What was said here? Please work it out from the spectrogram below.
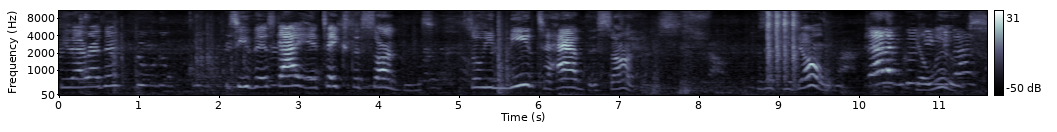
See that right there? See this guy? It takes the. So you need to have the signs. Because if you don't, you'll lose.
